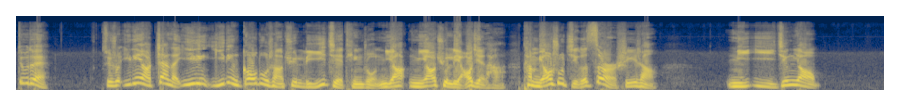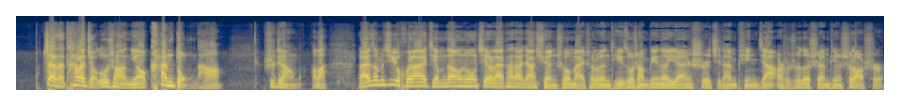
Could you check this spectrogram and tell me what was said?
对不对？所以说一定要站在一定一定高度上去理解听众，你要你要去了解他，他描述几个字儿，实际上你已经要站在他的角度上，你要看懂他，是这样的，好吧？来，咱们继续回来节目当中，接着来看大家选车买车的问题。座上宾呢依然是济南品家二手车的石安平石老师，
